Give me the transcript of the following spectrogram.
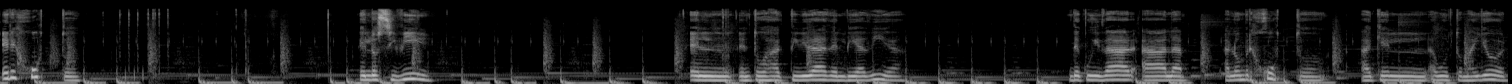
eres justo en lo civil, en, en tus actividades del día a día, de cuidar a la al hombre justo, aquel adulto mayor,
